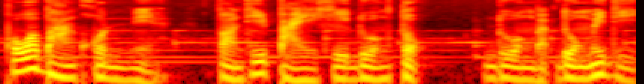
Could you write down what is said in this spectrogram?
เพราะว่าบางคนเนี่ยตอนที่ไปคือดวงตก ดวงแบบดวงไม่ดี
